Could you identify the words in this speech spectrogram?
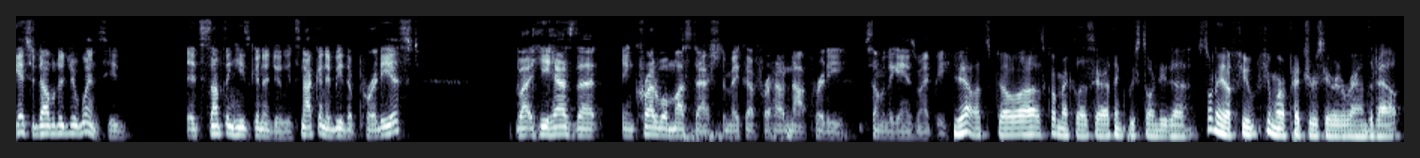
get you double digit wins. He, it's something he's going to do. It's not going to be the prettiest, but he has that incredible mustache to make up for how not pretty some of the games might be. Yeah, let's go. Uh, let's go, Mikolas here. I think we still need a still need a few few more pitchers here to round it out.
